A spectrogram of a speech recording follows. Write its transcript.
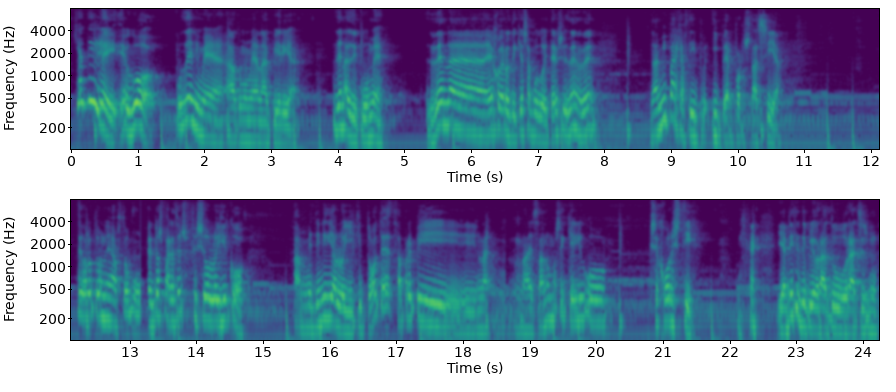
Γιατί λέει, εγώ που δεν είμαι άτομο με αναπηρία, δεν αδικούμε. Δεν ε, έχω ερωτικές απογοητεύσεις, δεν, δεν, να μην υπάρχει αυτή η υπερπροστασία. Θεωρώ τον εαυτό μου εντός παρεθέσεως φυσιολογικό. Με την ίδια λογική τότε θα πρέπει να, να αισθανόμαστε και λίγο ξεχωριστοί. Η αντίθετη πλευρά του ρατσισμού.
